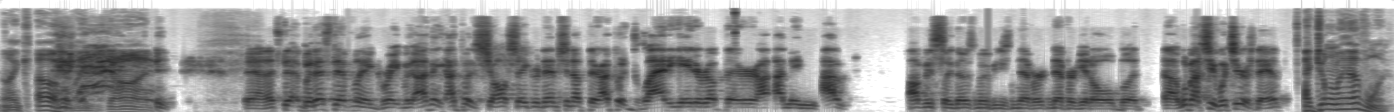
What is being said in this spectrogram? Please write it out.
Like, oh my god. Yeah, that's de- but that's definitely a great movie. I think I'd put Shawshank Redemption up there. I'd put Gladiator up there. I, I mean, I obviously those movies never never get old. But uh, what about you? What's yours, Dan? I don't have one.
